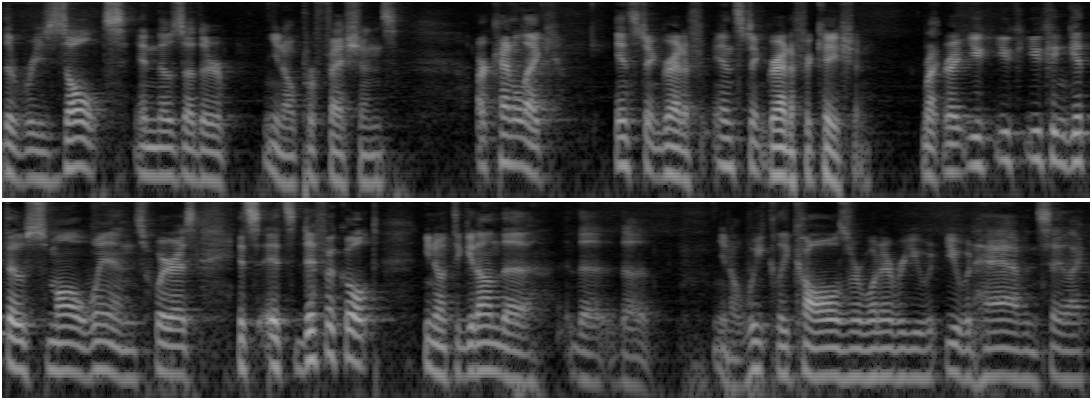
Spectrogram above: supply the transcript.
the results in those other you know professions are kind of like instant gratif- instant gratification. Right. Right. You, you you can get those small wins, whereas it's it's difficult, you know, to get on the the the you know weekly calls or whatever you you would have and say like,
